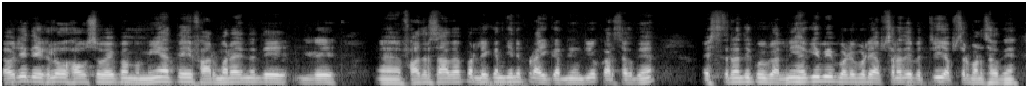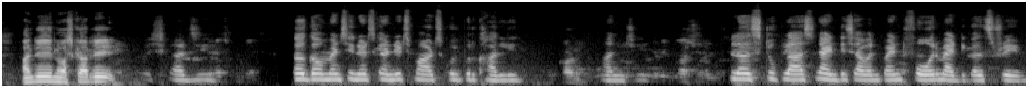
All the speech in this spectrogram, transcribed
ਲਓ ਜੀ ਦੇਖ ਲਓ ਹਾਊਸ ਵਾਈਫ ਆ ਮੰਮੀ ਆ ਤੇ ਫਾਰਮਰ ਆ ਇਹਨਾਂ ਦੇ ਜਿਹੜੇ ਫਾਦਰ ਸਾਹਿਬ ਆ ਪਰ ਲੇਕਿਨ ਜਿਹਨੇ ਪੜ੍ਹਾਈ ਕਰਨੀ ਹੁੰਦੀ ਉਹ ਕਰ ਸਕਦੇ ਆ। ਇਸ ਤਰ੍ਹਾਂ ਦੀ ਕੋਈ ਗੱਲ ਨਹੀਂ ਹੈਗੀ ਵੀ ਬੜੇ ਬੜੇ ਅਫਸਰਾਂ ਦੇ ਬੱਚੇ ਹੀ ਅਫਸਰ ਬਣ ਸਕਦੇ ਆ। ਹਾਂਜੀ ਨਮਸਕਾਰ ਜੀ। ਨਮਸਕਾਰ ਜੀ। Government senior secondary smart school Purkhali. ਹਾਂਜੀ। ਪਲੱਸ 2 ਕਲਾਸ 97.4 ਮੈਡੀਕਲ ਸਟਰੀਮ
